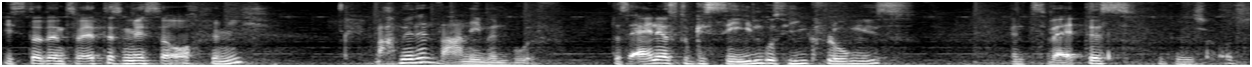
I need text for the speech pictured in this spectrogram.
Ist da dein zweites Messer auch für mich? Mach mir einen Wahrnehmenwurf. Das eine hast du gesehen, wo es hingeflogen ist. Ein zweites. Wie das aus?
